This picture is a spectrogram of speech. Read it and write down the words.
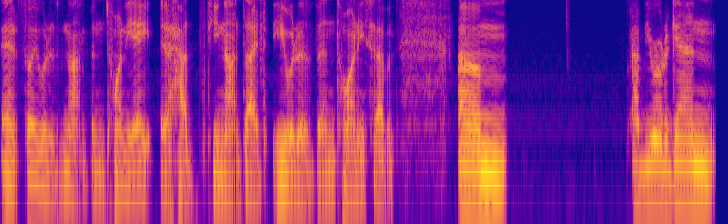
And so he would have not been 28. Had he not died, he would have been 27. Um, Abbey Road again,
